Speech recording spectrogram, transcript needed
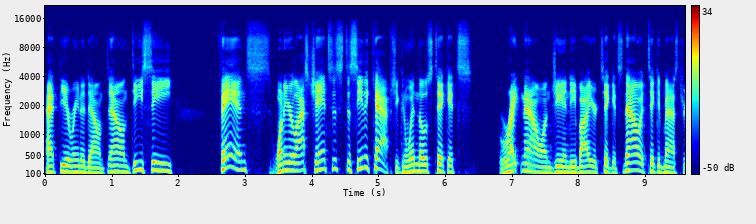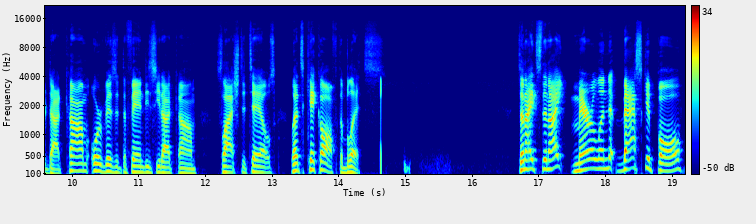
at the arena downtown. DC fans, one of your last chances to see the Caps. You can win those tickets right now on GND. Buy your tickets now at Ticketmaster.com or visit thefandc.com slash details. Let's kick off the Blitz. Tonight's the night, Maryland basketball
